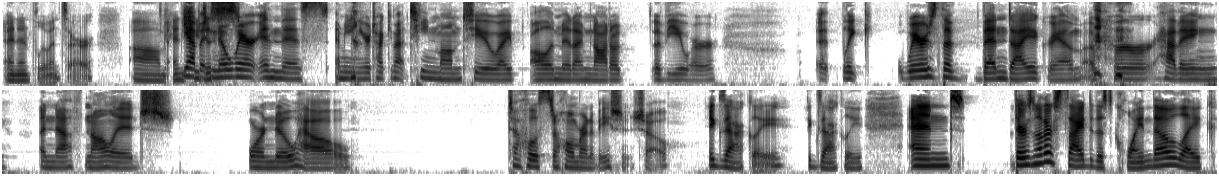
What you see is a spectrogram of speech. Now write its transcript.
an influencer um and yeah, she but just nowhere in this. I mean, you're talking about Teen Mom too. I, I'll admit I'm not a, a viewer. It, like, where's the Venn diagram of her having enough knowledge or know-how to host a home renovation show? Exactly. Exactly. And there's another side to this coin though, like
